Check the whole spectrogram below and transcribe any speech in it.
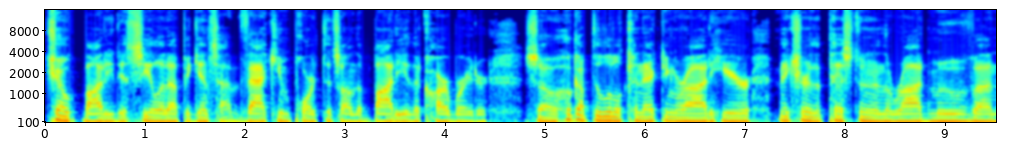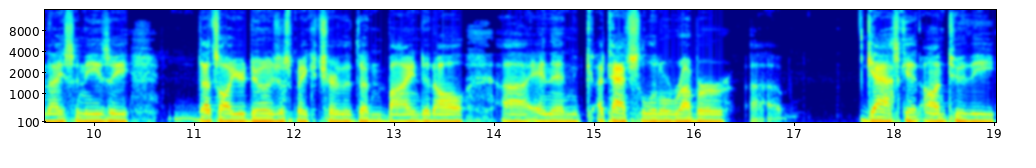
choke body to seal it up against that vacuum port that's on the body of the carburetor. So, hook up the little connecting rod here. Make sure the piston and the rod move uh, nice and easy. That's all you're doing just making sure that it doesn't bind at all. Uh, and then attach the little rubber uh, gasket onto the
